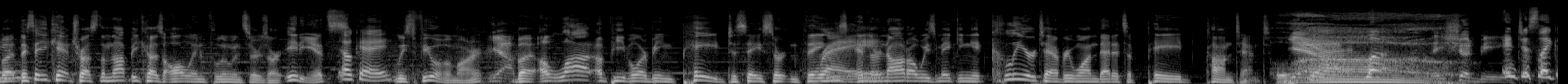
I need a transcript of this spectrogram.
But they say you can't trust them, not because all influencers are idiots. Okay. At least a few of them aren't. Yeah. But a lot of people are being paid to say certain things, and they're not always making it clear to everyone that it's a paid content. Yeah. Yeah. Well, They should be. and just like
